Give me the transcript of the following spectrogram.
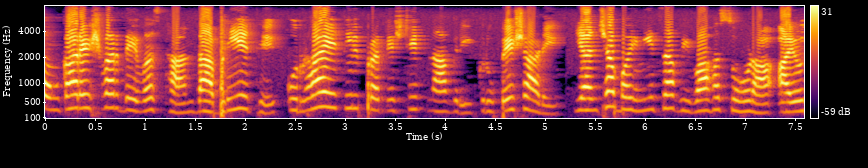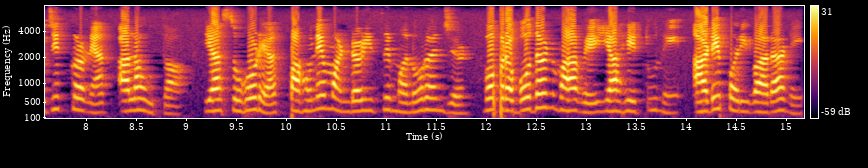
ओंकारेश्वर देवस्थान दाभडी येथे कुर्हा येथील प्रतिष्ठित नागरिक रुपेश आडे यांच्या बहिणीचा विवाह सोहळा आयोजित करण्यात आला होता. या सोहळ्यात पाहुणे मंडळीचे मनोरंजन व प्रबोधन व्हावे या हेतूने आडे परिवाराने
